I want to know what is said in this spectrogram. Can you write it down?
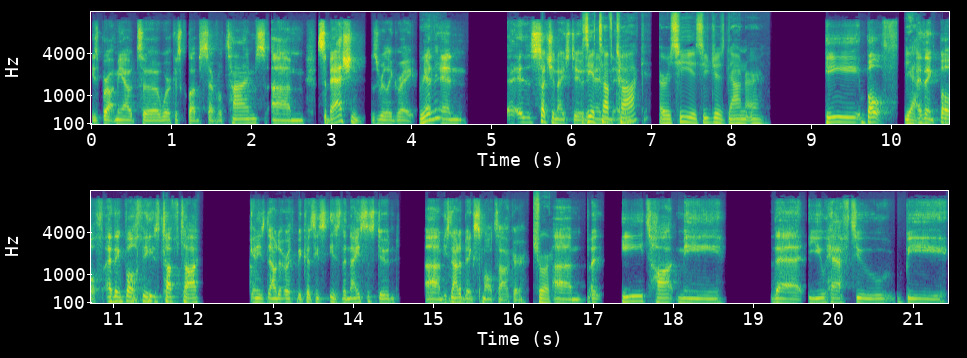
he's brought me out to Workers Club several times. Um, Sebastian was really great. Really, and, and uh, such a nice dude. Is he a and, tough talk, or is he is he just down to earth? He both. Yeah, I think both. I think both. He's tough talk and he's down to earth because he's he's the nicest dude. Um, he's not a big small talker. Sure. Um, but he taught me that you have to be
